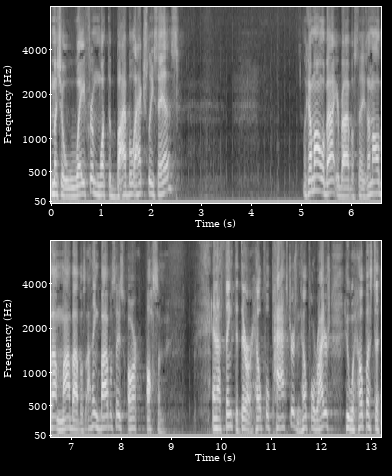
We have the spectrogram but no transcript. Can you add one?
much away from what the Bible actually says. Look, I'm all about your Bible studies. I'm all about my Bibles. I think Bible studies are awesome. And I think that there are helpful pastors and helpful writers who will help us to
